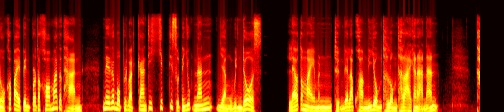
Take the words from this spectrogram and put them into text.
นวกเข้าไปเป็นโปรโตคอลมาตรฐาน ในระบบปฏิบัติการที่คิดที่สุดในยุคนั้นอย่าง Windows แล้วทำไมมันถึงได้รับความนิยมถล่มทลายขนาดนั้นค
